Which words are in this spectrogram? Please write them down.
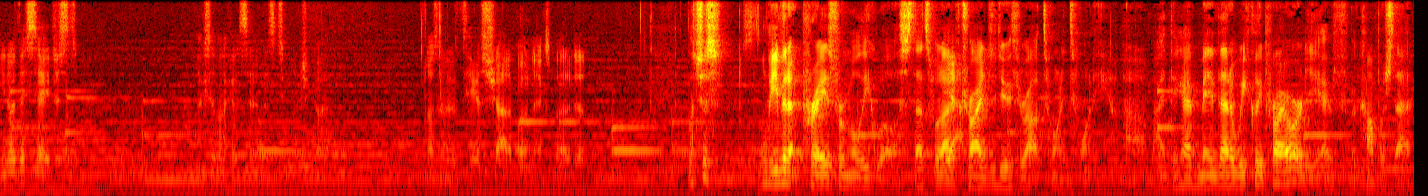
you know what they say. Just, actually, I'm not going to say this too much. Go I was going to take a shot at Bo Nix, but I didn't. Let's just leave it at praise for Malik Willis. That's what yeah. I've tried to do throughout 2020. Um, I think I've made that a weekly priority. I've accomplished that.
